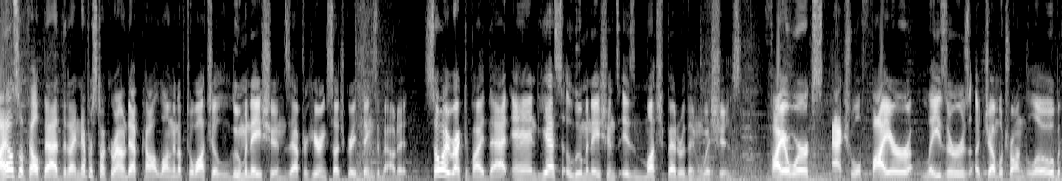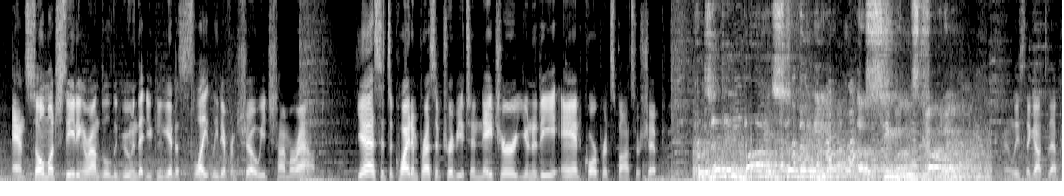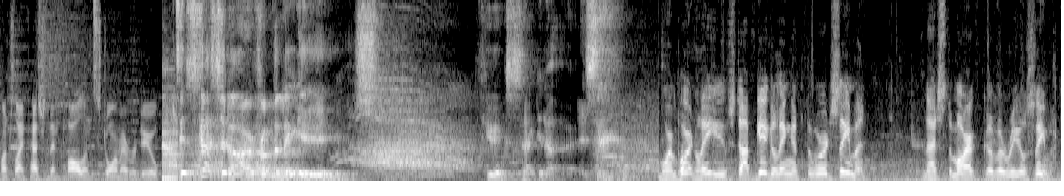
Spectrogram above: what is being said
I also felt bad that I never stuck around Epcot long enough to watch Illuminations after hearing such great things about it. So I rectified that, and yes, Illuminations is much better than Wishes. Fireworks, actual fire, lasers, a Jumbotron globe, and so much seating around the lagoon that you can get a slightly different show each time around. Yes, it's a quite impressive tribute to nature, unity, and corporate sponsorship. Presented by Sylvania, a Siemens company. At least they got to that punchline faster than Paul and Storm ever do. Discussion are from the ladies. Few excited eyes. More importantly, you've stopped giggling at the word seaman. And that's the mark of a real seaman.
